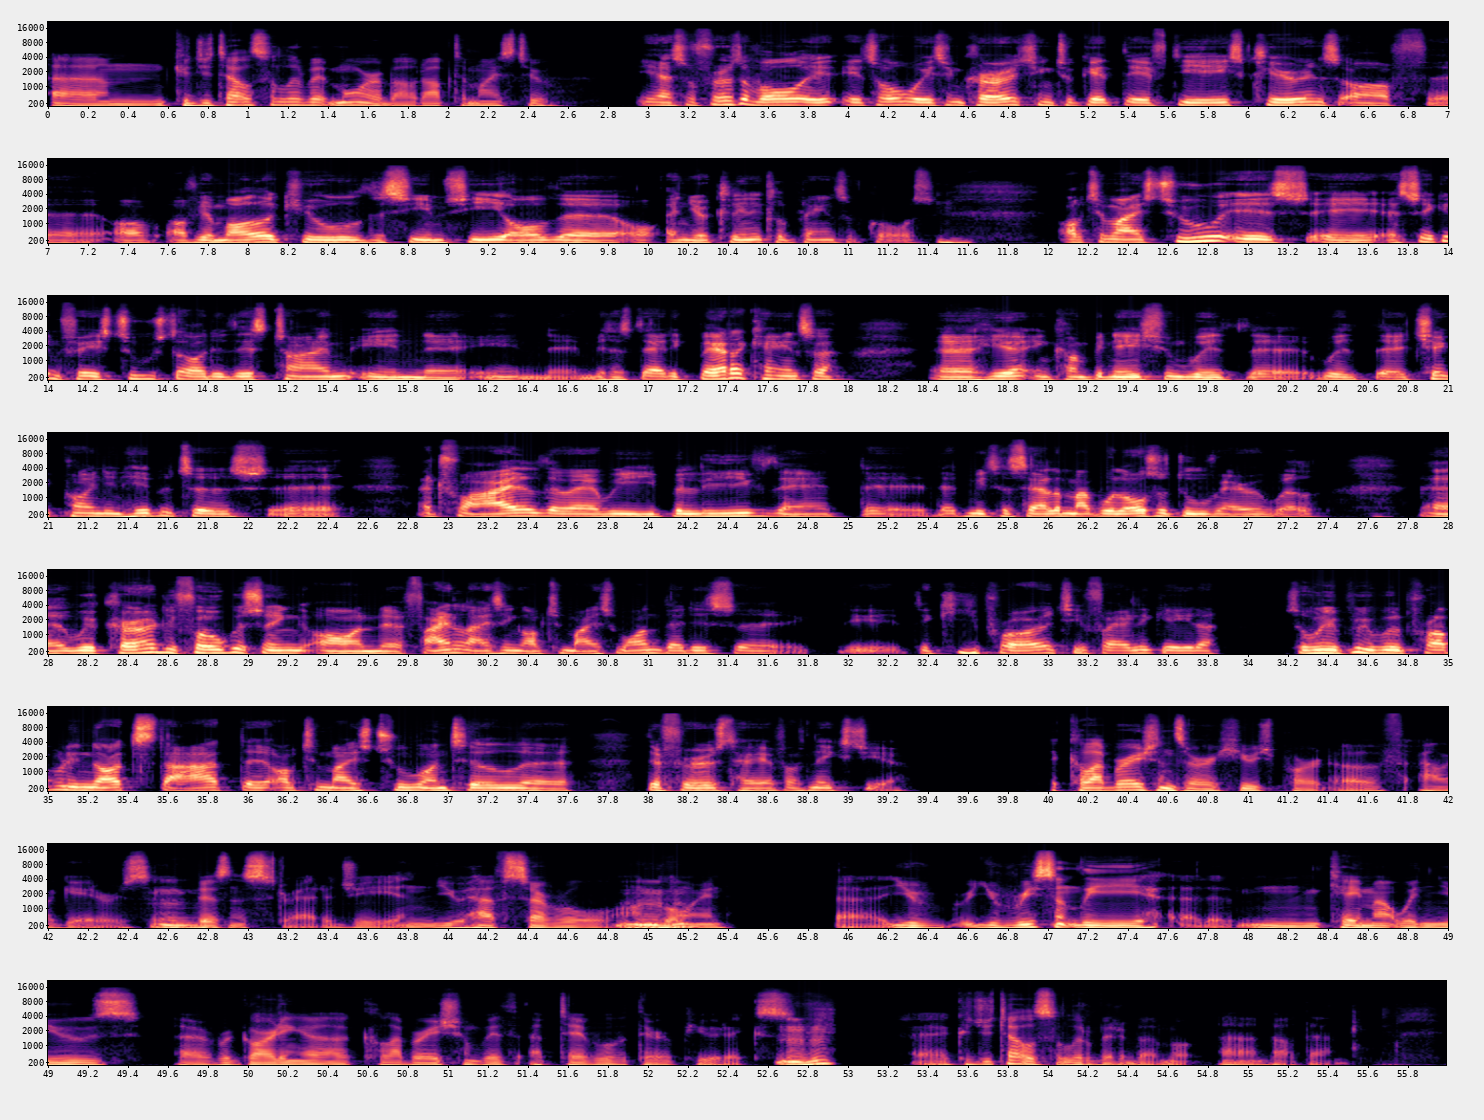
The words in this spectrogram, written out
Um, could you tell us a little bit more about Optimize 2? Yeah, so first of all, it, it's always encouraging to get the FDA's clearance of, uh, of, of, your molecule, the CMC, all the, and your clinical plans, of course. Mm-hmm. Optimize 2 is a, a, second phase 2 study, this time in, uh, uh, metastatic bladder cancer, uh, here in combination with, uh, with uh, checkpoint inhibitors, uh, a trial where we believe that, that mitazalimab will also do very well. we're currently focusing on finalizing Optimize 1, that is the, key priority for Alligator. So we, will probably not start Optimize 2 until the first half of next year collaborations are a huge part of Alligator's mm. business strategy, and you have several mm-hmm. ongoing. Uh, you you recently uh, mm, came out with news uh, regarding a collaboration with Aptevo Therapeutics. Mm-hmm. Uh, could you tell us a little bit about uh, about that?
